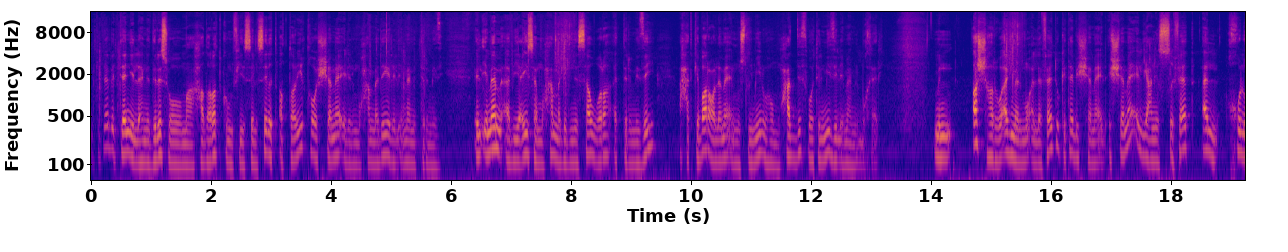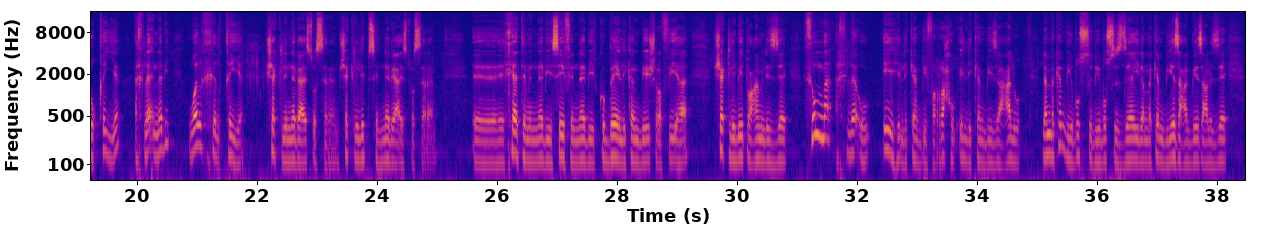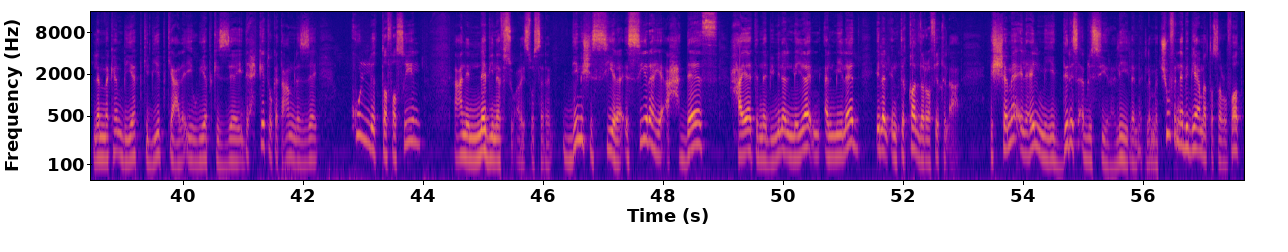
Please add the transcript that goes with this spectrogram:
الكتاب الثاني اللي هندرسه مع حضراتكم في سلسلة الطريق هو الشمائل المحمدية للإمام الترمذي. الإمام أبي عيسى محمد بن ثورة الترمذي أحد كبار علماء المسلمين وهو محدث وتلميذ الإمام البخاري. من أشهر وأجمل مؤلفاته كتاب الشمائل. الشمائل يعني الصفات الخلقية أخلاق النبي والخلقية. شكل النبي عليه الصلاة والسلام شكل لبس النبي عليه الصلاة والسلام آه، خاتم النبي سيف النبي الكوباية اللي كان بيشرب فيها شكل بيته عامل إزاي. ثم أخلاقه إيه اللي كان بيفرحه إيه اللي كان بيزعله. لما كان بيبص بيبص إزاي لما كان بيزعل بيزعل إزاي لما كان بيبكي بيبكي على إيه وبيبكي إزاي ضحكته كانت عاملة إزاي. كل التفاصيل عن النبي نفسه عليه الصلاة والسلام. دي مش السيرة السيرة هي أحداث حياة النبي من الميلاد, إلى الانتقال للرفيق الأعلى. الشمائل علمي يدرس قبل السيرة. ليه؟ لأنك لما تشوف النبي بيعمل تصرفات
